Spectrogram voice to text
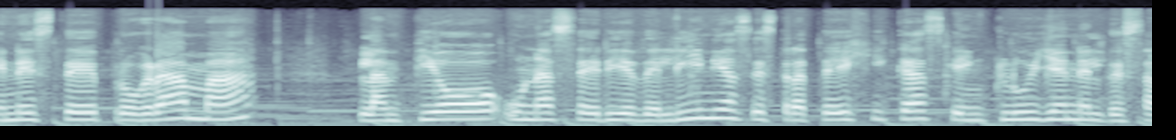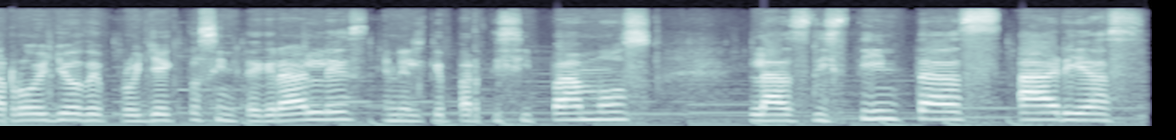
En este programa planteó una serie de líneas estratégicas que incluyen el desarrollo de proyectos integrales en el que participamos las distintas áreas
